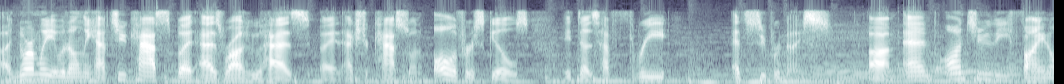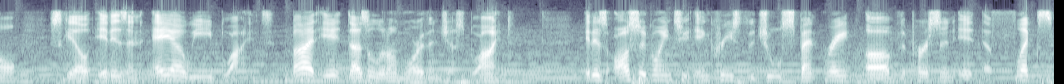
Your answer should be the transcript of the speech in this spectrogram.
Uh, normally it would only have two casts, but as Rahu has an extra cast on all of her skills, it does have three. It's super nice. Um, and onto the final skill, it is an AoE blind, but it does a little more than just blind. It is also going to increase the jewel spent rate of the person it afflicts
